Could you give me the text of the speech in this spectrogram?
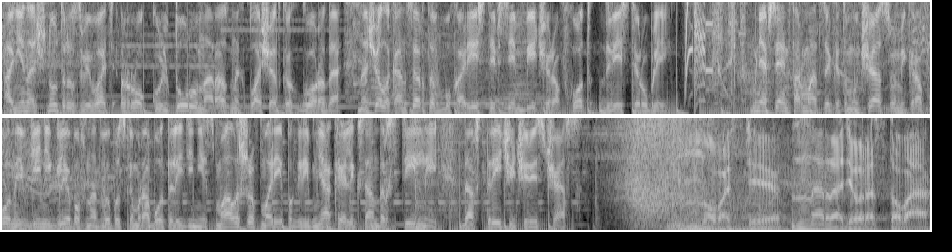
Они начнут развивать рок-культуру на разных площадках города. Начало концерта в Бухаресте в 7 вечера. Вход 200 рублей. У меня вся информация к этому часу. У Евгений Глебов. Над выпуском работали Денис Малышев, Мария Погребняк и Александр Стильный. До встречи через час. Новости на радио Ростова.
